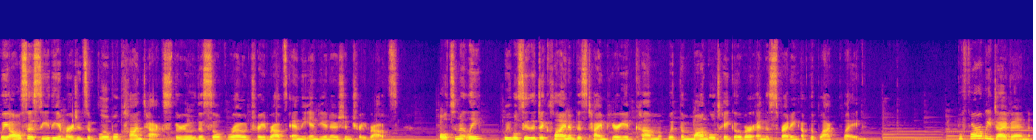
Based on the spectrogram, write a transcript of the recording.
We also see the emergence of global contacts through the Silk Road trade routes and the Indian Ocean trade routes. Ultimately, we will see the decline of this time period come with the Mongol takeover and the spreading of the Black Plague. Before we dive in,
